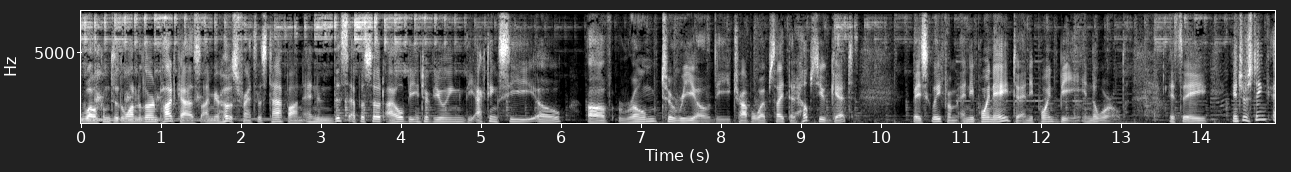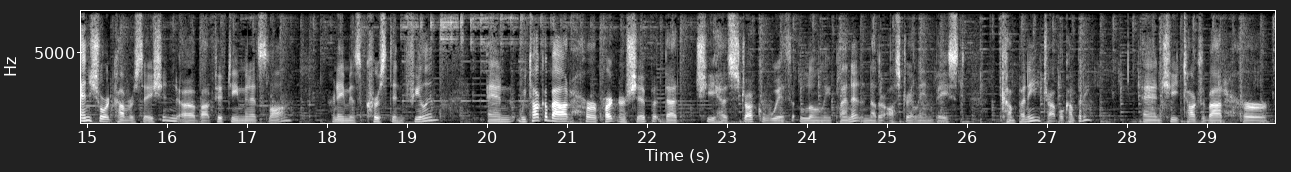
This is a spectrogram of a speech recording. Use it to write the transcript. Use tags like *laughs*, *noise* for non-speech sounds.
Welcome to the Wander Learn podcast. I'm your host, Francis Tapon, and in this episode, I will be interviewing the acting CEO of Rome to Rio, the travel website that helps you get basically from any point A to any point B in the world. It's a interesting and short conversation, uh, about 15 minutes long. Her name is Kirsten Phelan, and we talk about her partnership that she has struck with Lonely Planet, another Australian-based company, travel company and she talks about her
